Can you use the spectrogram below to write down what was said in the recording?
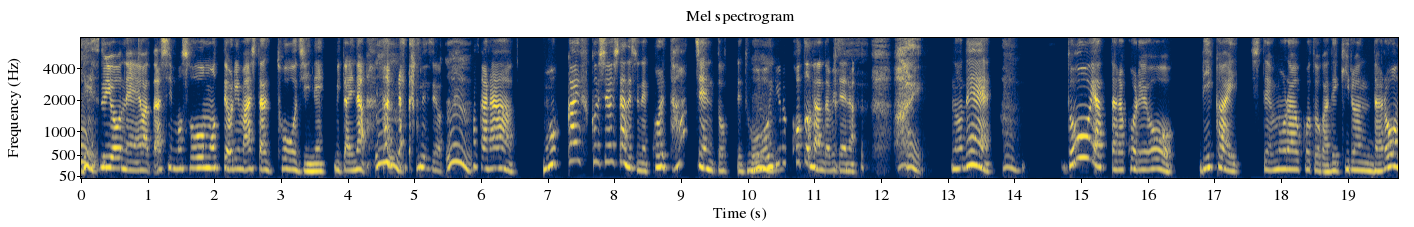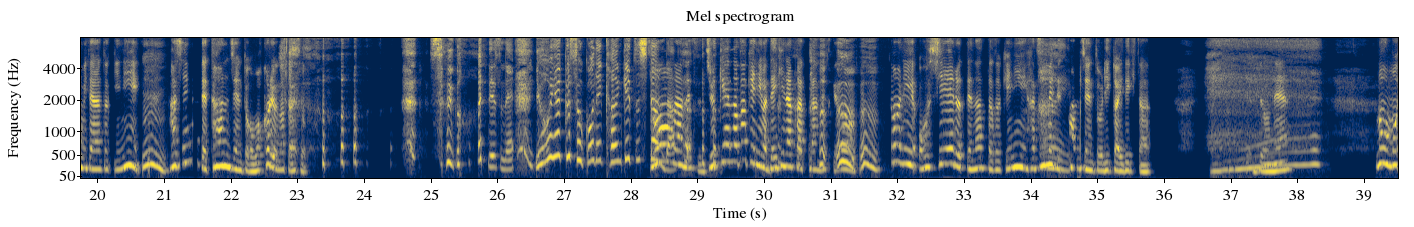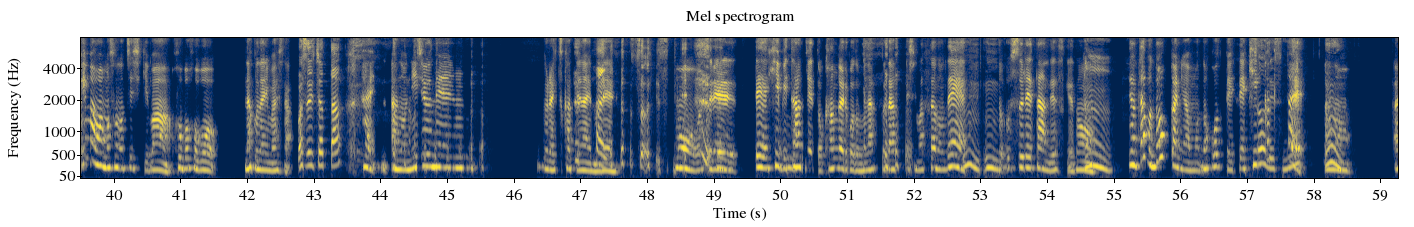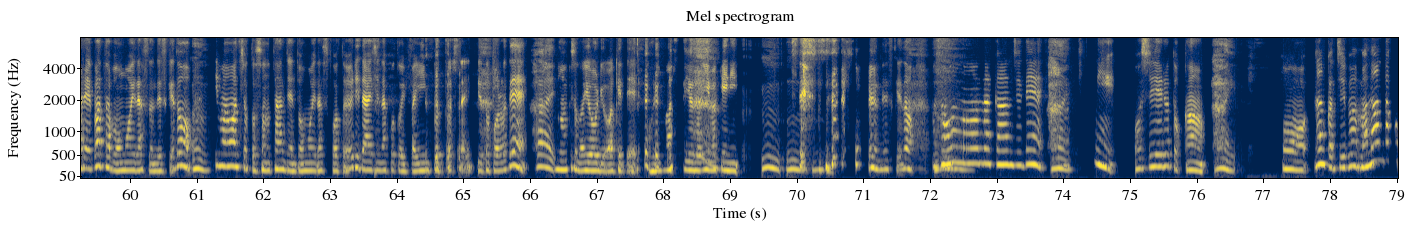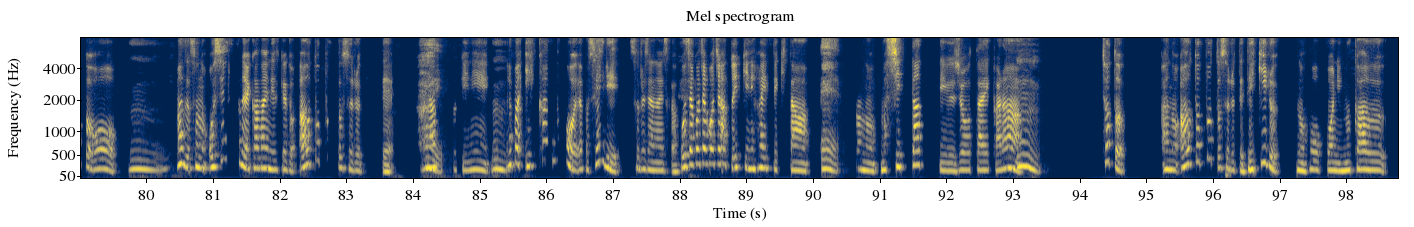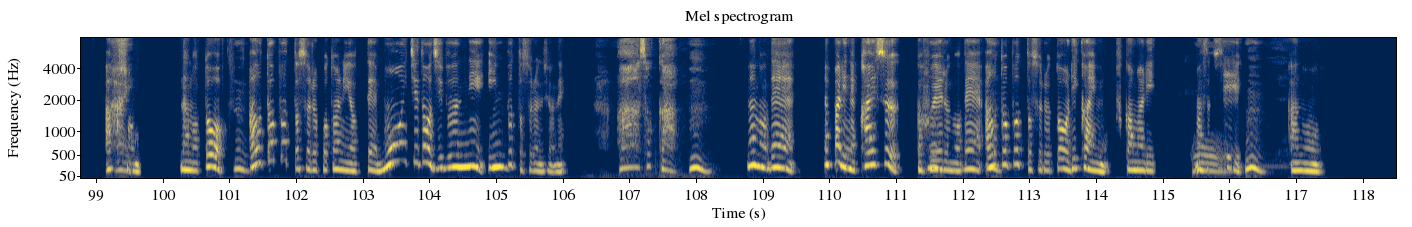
うんですよね。私もそう思っておりました。当時ね。みたいな感じだったんですよ。うん。だから、もう一回復習したんですよね。これタンジェントってどういうことなんだみたいな はい。ので、うん。どうやったらこれを理解してもらうことができるんだろうみたいな時に、うん。初めてタンジェントがわかるようになったんですよ。すごいですね。ようやくそこで完結しそうたんだ。なんです。受験の時にはできなかったんですけど、うんうん。人に教えるってなった時に、初めてタンジェントを理解できた。へえ。ですよね。もう、もう今はもうその知識はほぼほぼなくなりました。忘れちゃった？はい。あの、20年ぐらい使ってないので、はい。そうですね。もう忘れて、日々タンジェントを考えることもなくなってしまったので、うんうん。薄れたんですけど、うん。でも多分どっかにはもう残っていて、きっかけですねさえ、うんあの、あれば多分思い出すんですけど、うん。今はちょっとそのタンジェントを思い出すことより大事なことをいっぱいインプットしたいっていうところで、はい。その容量を分けておりますっていうのを言い訳に。してるんですけど、うんそんな感じで、はい。に教えるとか、はい。こう、なんか自分、学んだことを、うん。まずその教えるまではいかないんですけど、アウトプットするってはい。時に、うんやっぱり一回の、やっぱ整理するじゃないですか。ごちゃごちゃごちゃっと一気に入ってきた、ええ。あの、まあ、知ったっていう状態から、うん。ちょっと、あの、アウトプットするってできるの方向に向かうアクションなのと、うん。アウトプットすることによって、もう一度自分にインプットするんですよね。ああ、そっか。うん。なので、やっぱりね、回数が増えるので、アウトプットすると理解も深まり、ますし。あの、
